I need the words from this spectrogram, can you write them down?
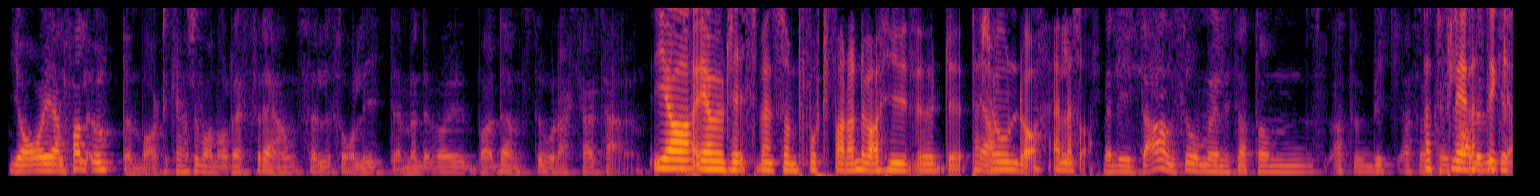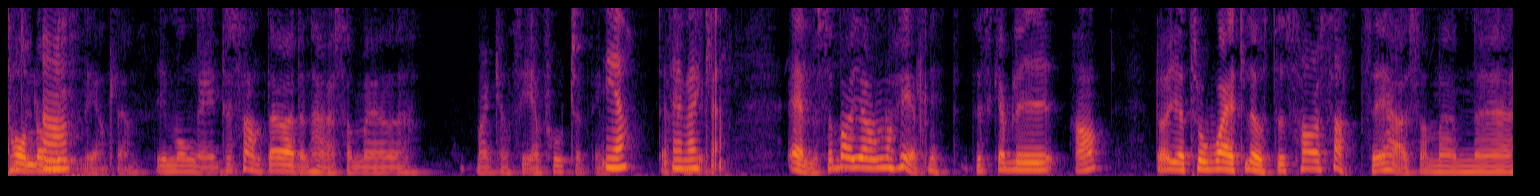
Ja, i alla fall uppenbart. Det kanske var någon referens eller så lite, men det var ju bara den stora karaktären. ja, ja, precis, men som fortfarande var huvudperson då, eller så. Men det är inte alls omöjligt att de... Att, alltså, Att flera det vilket stycken. håll de Ja. vill egentligen. Det är många intressanta öden här som är, man kan se en fortsättning Ja, ja verkligen. Eller så bara gör de något helt nytt. Det ska bli, ja. Jag tror White Lotus har satt sig här som en, eh,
